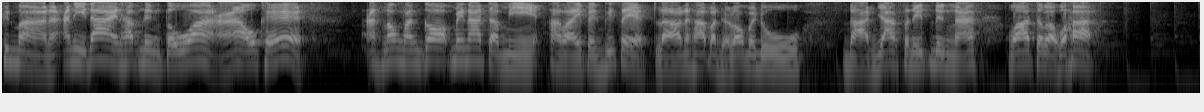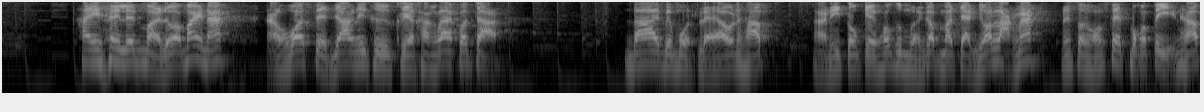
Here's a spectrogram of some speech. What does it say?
ขึ้นมานะ อันนี้ได้นะครับหนึ่งตัวอ่าโอเคอะนอกนั้นก็ไม่น่าจะมีอะไรเป็นพิเศษแล้วนะครับอะเดี๋ยวลองไปดูด่านยากสนิดหนึ่งนะ ว่าจะแบบว่า ให้ให้เล่นใหม่หรือว่าไม่นะเอาเพราะว่าสเตจยากนี่คือเคลียร์ครั้งแรกก็จะได้ไปหมดแล้วนะครับอันนี้โตัวเกมเขาคือเหมือนกับมาแจกย้อนหลังนะ ในส่วนของสเตตปกตินะครับ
